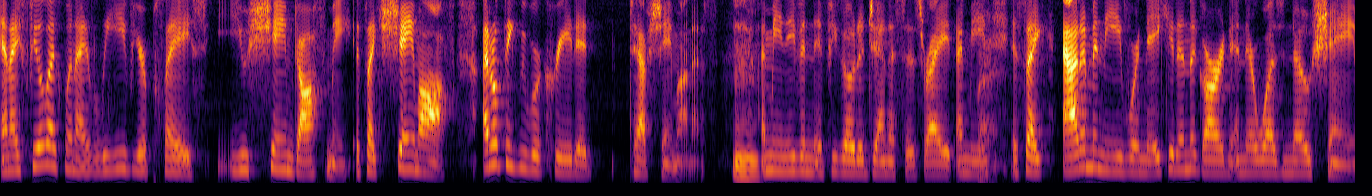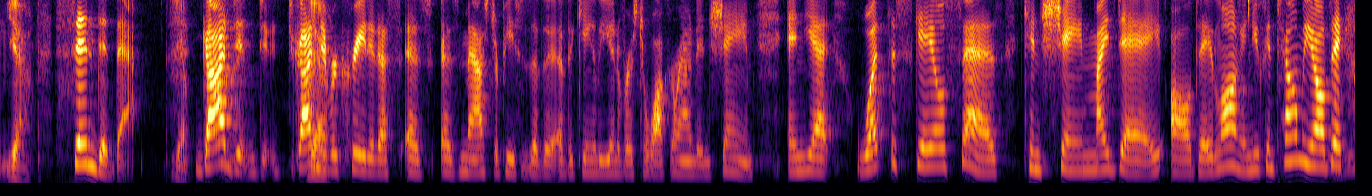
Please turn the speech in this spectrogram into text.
And I feel like when I leave your place, you shamed off me. It's like shame off. I don't think we were created to have shame on us. Mm-hmm. I mean, even if you go to Genesis, right? I mean, it's like Adam and Eve were naked in the garden and there was no shame. Yeah. Sin did that. Yep. God didn't do. God Yeah. never created us as as masterpieces of the of the King of the universe to walk around in shame. And yet, what the scale says can shame my day all day long. And you can tell me all day, mm-hmm.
